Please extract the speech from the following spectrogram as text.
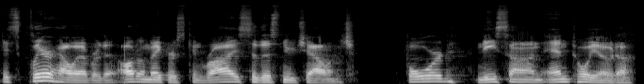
It's clear, however, that automakers can rise to this new challenge. Ford, Nissan, and Toyota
